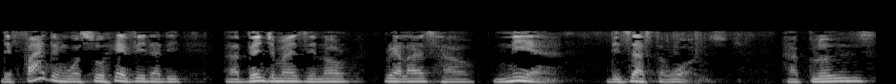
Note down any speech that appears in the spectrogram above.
The fighting was so heavy that the uh, Benjamites did not realize how near disaster was, how close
